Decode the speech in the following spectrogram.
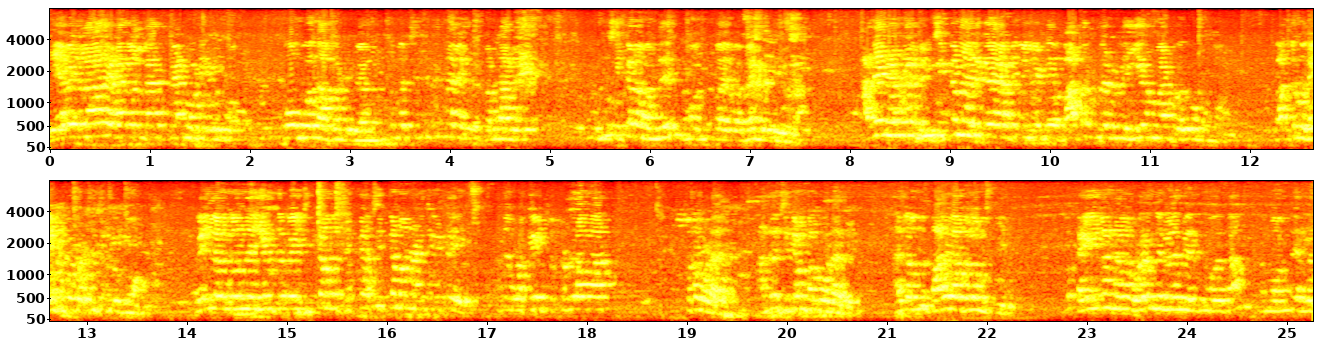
தேவையில்லாத இடங்கள்ல ஃபேன் ஓடிட்டு இருக்கோம் போகும்போது ஆஃப் பண்ணிட்டு போயிடணும். இந்த மாதிரி சின்ன சின்ன எது பண்ணாலே வந்து சிக்கனை வந்து நம்ம வந்து பயன்படுத்திக்கலாம். அதே நேரத்தில் மின் சிக்கனா இருக்கு அப்படின்னு சொல்லிட்டு பாத்ரூம்ல இருக்கிற ஈரமாட்டு வருவோம் நம்ம பாத்ரூம் லைட் போட்டு வச்சுட்டு இருப்போம். வெளியில வந்து வந்து ஈரத்தை போய் சிக்கனம் சிக்க சிக்கனம் நினைச்சுக்கிட்டு அந்த கை சொல்லவா தொடக்கூடாது. அந்த சிக்கனம் பண்ணக்கூடாது அதுல வந்து பாதுகாப்பு முக்கியம். இப்போ கையெல்லாம் நல்லா உலர்ந்த நிலைமை இருக்கும்போது தான் நம்ம வந்து எல்லா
